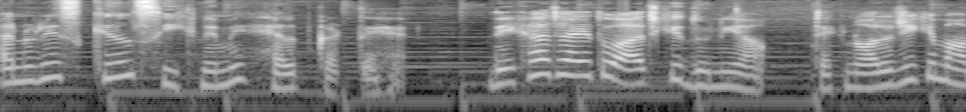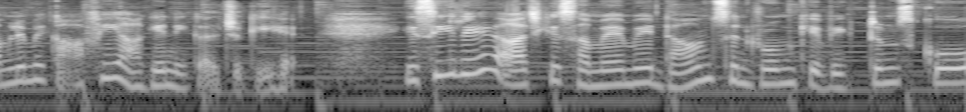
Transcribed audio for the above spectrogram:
एंड उन्हें स्किल सीखने में हेल्प करते हैं। देखा जाए तो आज की दुनिया टेक्नोलॉजी के मामले में काफ़ी आगे निकल चुकी है। इसीलिए आज के समय में डाउन सिंड्रोम के विक्टिम्स को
